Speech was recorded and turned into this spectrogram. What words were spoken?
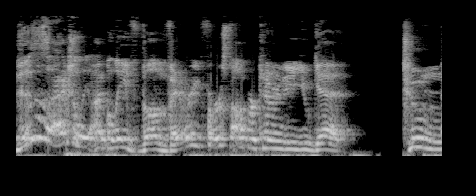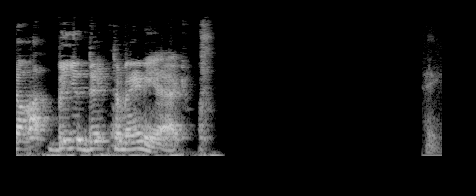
This is actually, I believe, the very first opportunity you get to not be a dick to Maniac. Hey,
